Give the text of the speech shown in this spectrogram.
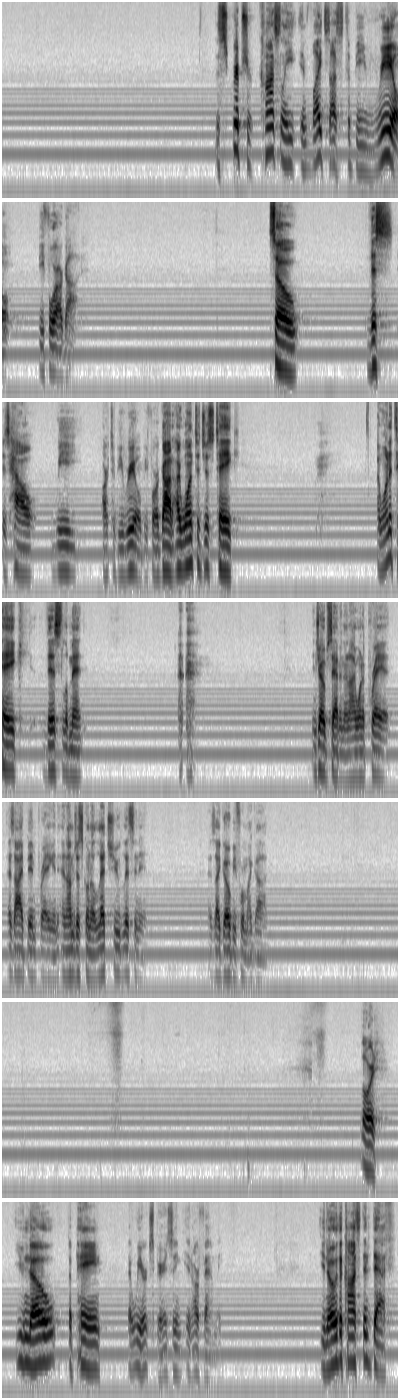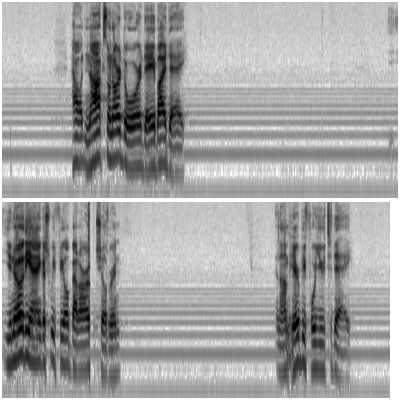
The scripture constantly invites us to be real before our God. So, this is how we are to be real before God. I want to just take I want to take this lament in Job 7, and I want to pray it as I've been praying, and, and I'm just going to let you listen in as I go before my God. Lord, you know the pain that we are experiencing in our family. You know the constant death, how it knocks on our door day by day. You know the anguish we feel about our own children. And I'm here before you today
